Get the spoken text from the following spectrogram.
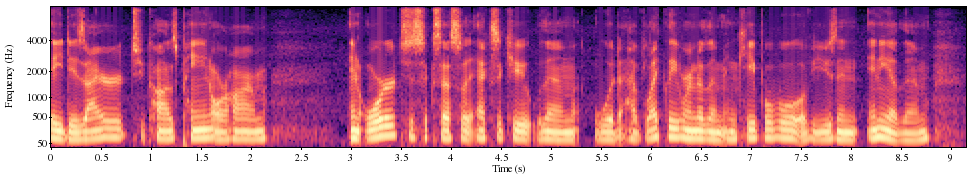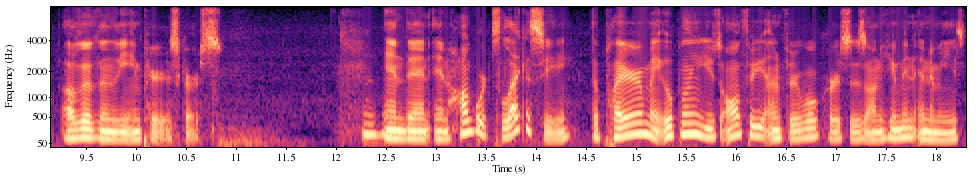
a desire to cause pain or harm in order to successfully execute them would have likely rendered them incapable of using any of them other than the Imperius Curse. And then in Hogwarts Legacy, the player may openly use all three unfavorable curses on human enemies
